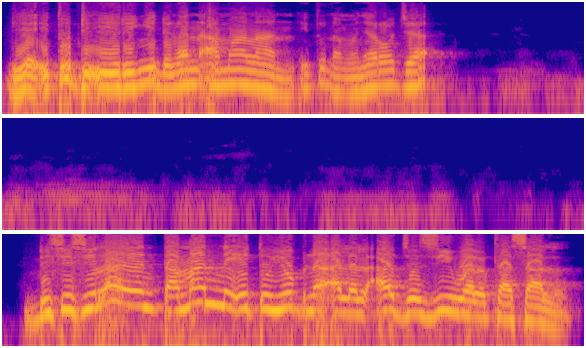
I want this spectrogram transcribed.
Dia itu diiringi dengan amalan. Itu namanya roja. Di sisi lain tamanni itu yubna alal ajazi wal kasal.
